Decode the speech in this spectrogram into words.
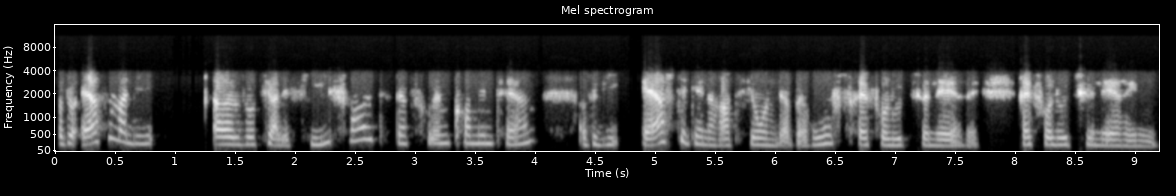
Also erstmal die äh, soziale Vielfalt der frühen Kommentaren, also die erste Generation der Berufsrevolutionäre, Revolutionärinnen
